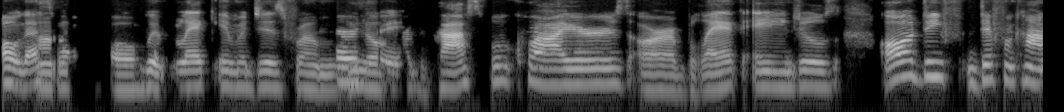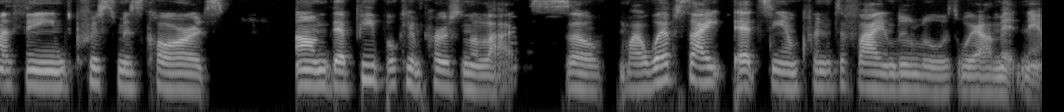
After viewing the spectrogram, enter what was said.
Oh, that's um, wonderful. With black images from Perfect. you know gospel choirs or black angels, all dif- different kind of themed Christmas cards um, that people can personalize. So my website, Etsy and Printify and Lulu is where I'm at now.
